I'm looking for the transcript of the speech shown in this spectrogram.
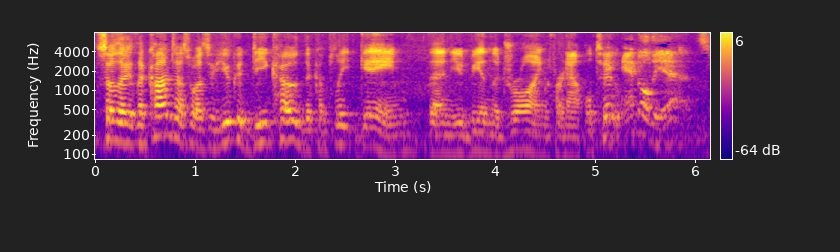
so the the contest was if you could decode the complete game, then you'd be in the drawing for an Apple II. And all the ads, right?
